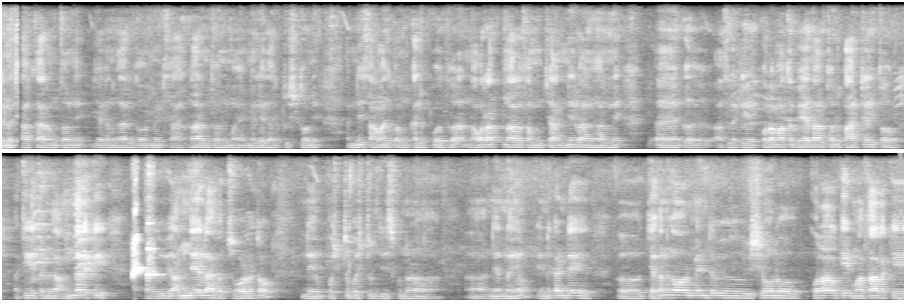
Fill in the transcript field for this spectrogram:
చిన్న సహకారంతో జగన్ గారి గవర్నమెంట్ సహకారంతో మా ఎమ్మెల్యే గారి కృషితో అన్ని సామాజిక వర్గం కలుపుకోవడం నవరత్నాలకు సంబంధించిన అన్ని రంగాల్ని అసలుకి కులమత భేదాలతో పార్టీలతో అతీతంగా అందరికీ అందేలాగా చూడటం నేను ఫస్ట్ ఫస్ట్ తీసుకున్న నిర్ణయం. ఎందుకంటే జగన్ గవర్నమెంట్ విషయంలో కులాలకి మతాలకి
